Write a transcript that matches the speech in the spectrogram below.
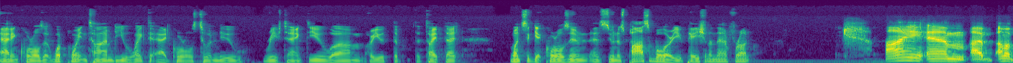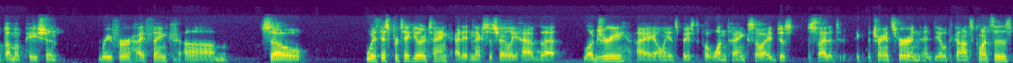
adding corals? At what point in time do you like to add corals to a new reef tank? Do you um, are you the the type that wants to get corals in as soon as possible? Are you patient on that front? I am. I'm, I'm a I'm a patient reefer. I think. Um, so with this particular tank, I didn't necessarily have that luxury. I only had space to put one tank, so I just decided to make the transfer and, and deal with the consequences.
